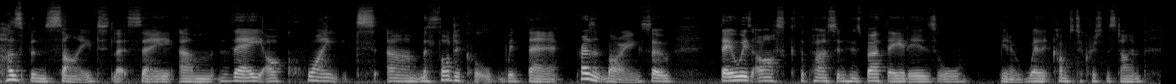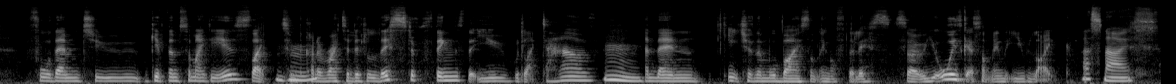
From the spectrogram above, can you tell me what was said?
husband's side, let's say, um, they are quite um, methodical with their present buying. So they always ask the person whose birthday it is, or you know, when it comes to Christmas time, for them to give them some ideas, like to kind of write a little list of things that you would like to have, and then each of them will buy something off the list. So you always get something that you like. That's nice.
